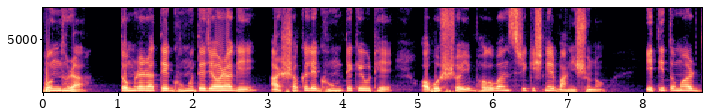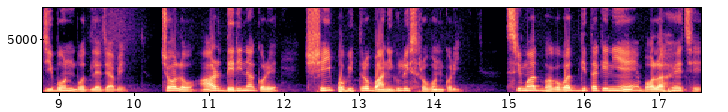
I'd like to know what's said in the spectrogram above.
বন্ধুরা, তোমরা রাতে ঘুমোতে যাওয়ার আগে আর সকালে ঘুম থেকে উঠে অবশ্যই ভগবান শ্রীকৃষ্ণের বাণী শুনো। এতে তোমার জীবন বদলে যাবে। চলো আর দেরি না করে সেই পবিত্র বাণীগুলি শ্রবণ করি। শ্রীমদ্ ভগবদ্গীতাকে নিয়ে বলা হয়েছে,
